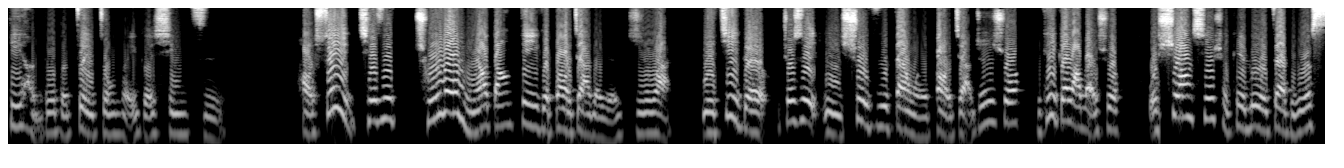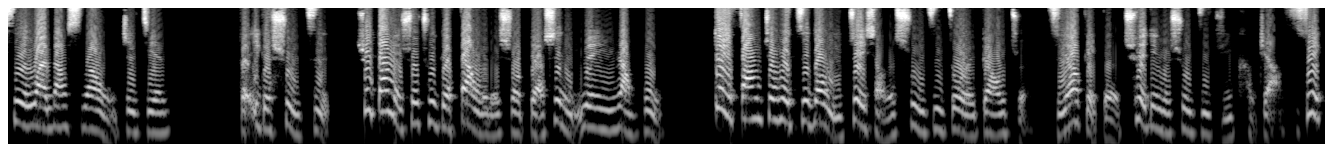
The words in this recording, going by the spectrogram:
低很多的最终的一个薪资。好，所以其实除了你要当第一个报价的人之外，也记得就是以数字范围报价，就是说你可以跟老板说，我希望薪水可以落在比如说四万到四万五之间的一个数字。所以当你说出一个范围的时候，表示你愿意让步。对方就会自动以最小的数字作为标准，只要给个确定的数字即可这样子。所以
